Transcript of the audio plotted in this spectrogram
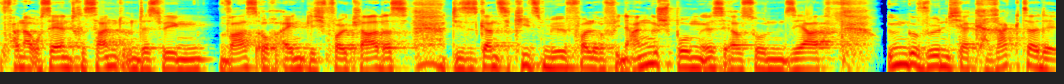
fand auch sehr interessant und deswegen war es auch eigentlich voll klar, dass dieses ganze Kiezmüll voll auf ihn angesprungen ist. Er ist so ein sehr ungewöhnlicher Charakter, der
